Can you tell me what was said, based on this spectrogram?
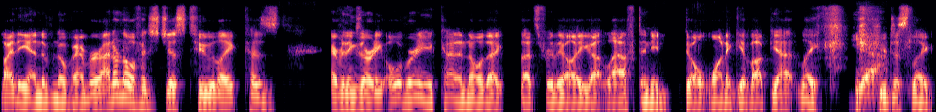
by the end of November, I don't know if it's just too like because everything's already over and you kind of know that that's really all you got left and you don't want to give up yet. Like Yeah. you're just like,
